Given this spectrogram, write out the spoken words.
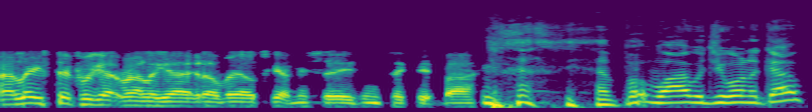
at least if we get relegated, I'll be able to get my season ticket back. but why would you want to go?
